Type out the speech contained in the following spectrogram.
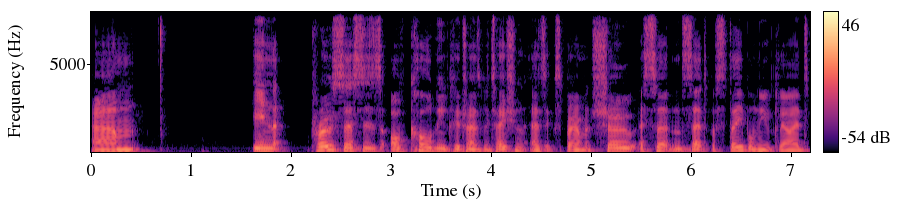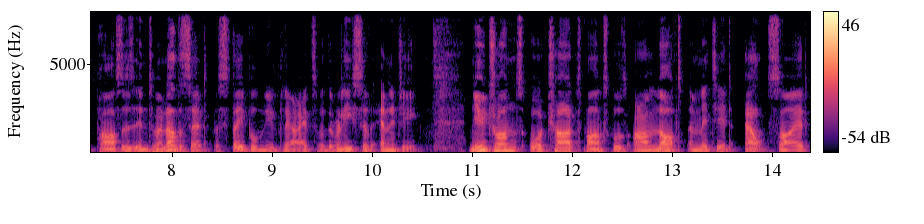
um, in processes of cold nuclear transmutation, as experiments show, a certain set of stable nuclides passes into another set of stable nuclides with the release of energy. Neutrons or charged particles are not emitted outside,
